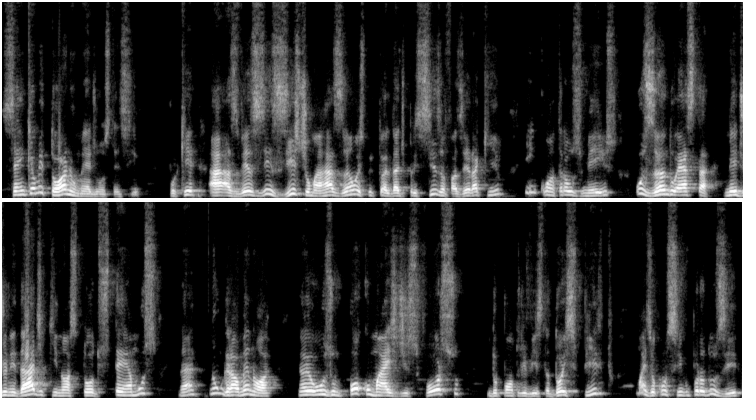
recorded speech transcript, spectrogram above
sem que eu me torne um médium ostensivo. Porque às vezes existe uma razão, a espiritualidade precisa fazer aquilo e encontra os meios usando esta mediunidade que nós todos temos, né, num grau menor. Então, eu uso um pouco mais de esforço do ponto de vista do espírito, mas eu consigo produzir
